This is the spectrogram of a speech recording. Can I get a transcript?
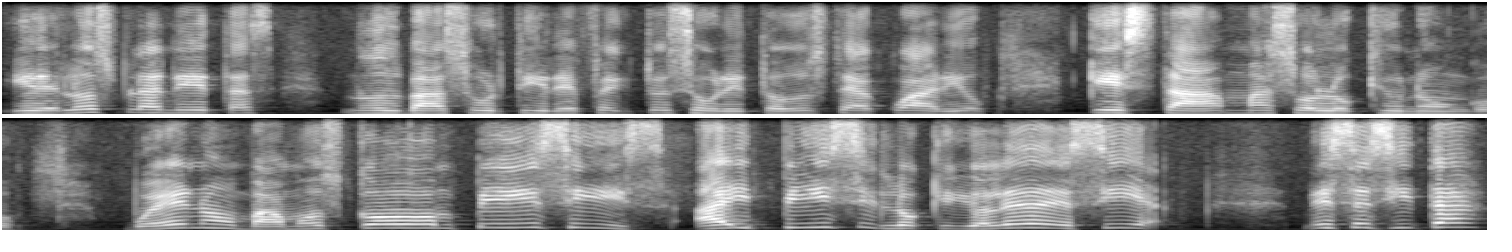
y de los planetas, nos va a surtir efecto y sobre todo este acuario que está más solo que un hongo. Bueno, vamos con Pisces. Hay Pisces, lo que yo le decía. Necesita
